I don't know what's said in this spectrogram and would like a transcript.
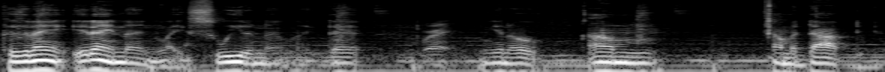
Cause it ain't it ain't nothing like sweet or nothing like that. Right. You know, I'm I'm adopted.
